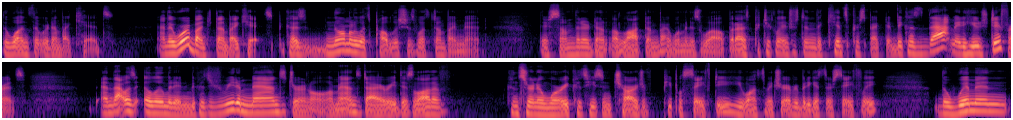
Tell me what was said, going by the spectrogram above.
the ones that were done by kids. And there were a bunch done by kids because normally what's published is what's done by men. There's some that are done a lot done by women as well, but I was particularly interested in the kids' perspective because that made a huge difference. And that was illuminating because if you read a man's journal or man's diary, there's a lot of concern and worry because he's in charge of people's safety. He wants to make sure everybody gets there safely. The women,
